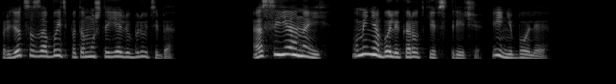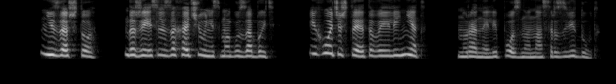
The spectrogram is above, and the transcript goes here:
придется забыть, потому что я люблю тебя. А с Яной у меня были короткие встречи, и не более. Ни за что. Даже если захочу, не смогу забыть. И хочешь ты этого или нет, но рано или поздно нас разведут.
